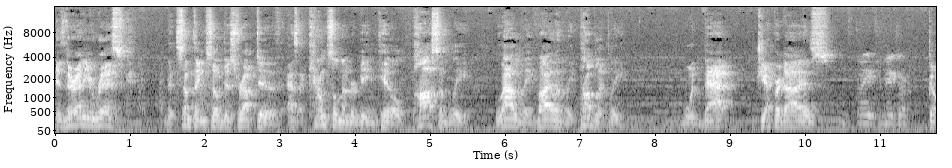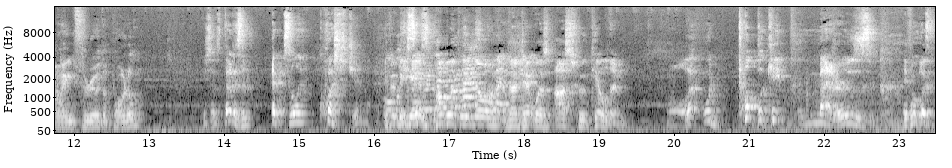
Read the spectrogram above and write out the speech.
is there any risk that something so disruptive as a council member being killed, possibly loudly, violently, publicly, would that jeopardize going through the portal? He says, That is an excellent question. If it Well, became so then publicly our last known that it was us who killed him, Well, that would complicate matters if it was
